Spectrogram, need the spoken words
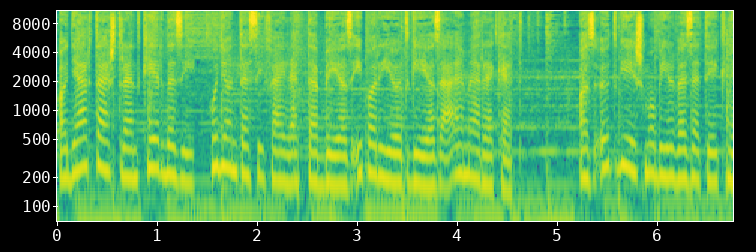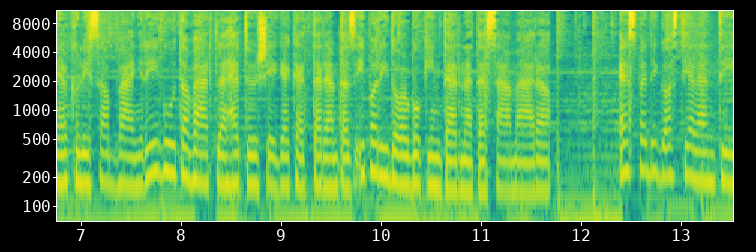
A gyártástrend kérdezi, hogyan teszi fejlettebbé az ipari 5G az AMR-eket. Az 5G-s mobil vezeték nélküli szabvány régóta várt lehetőségeket teremt az ipari dolgok internete számára. Ez pedig azt jelenti,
